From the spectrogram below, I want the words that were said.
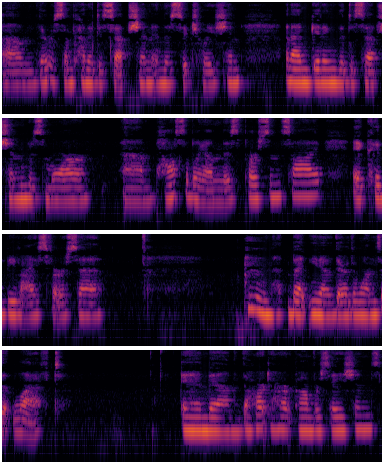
Um, there was some kind of deception in this situation. And I'm getting the deception was more um, possibly on this person's side. It could be vice versa. but, you know, they're the ones that left. And um, the heart to heart conversations,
